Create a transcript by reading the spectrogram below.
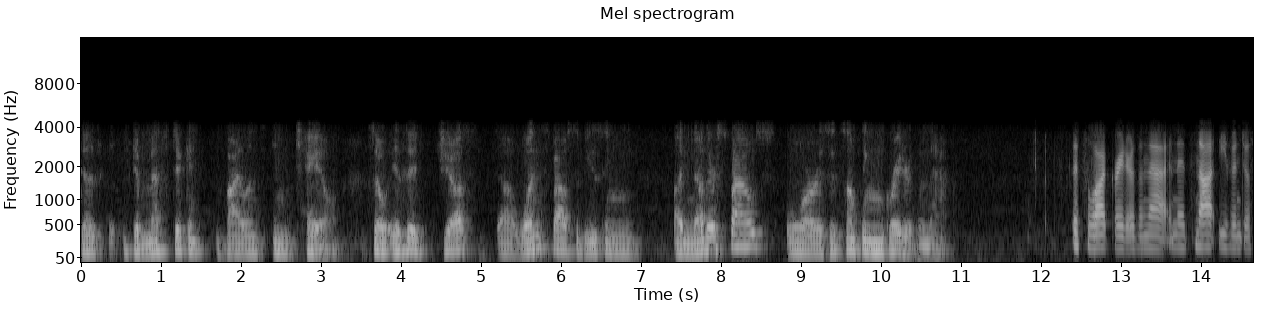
does domestic violence entail. So, is it just uh, one spouse abusing another spouse, or is it something greater than that? It's a lot greater than that and it's not even just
